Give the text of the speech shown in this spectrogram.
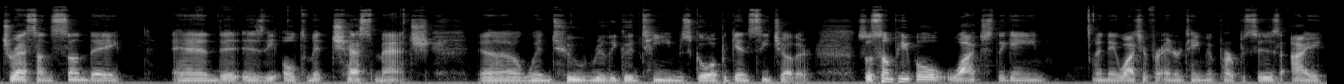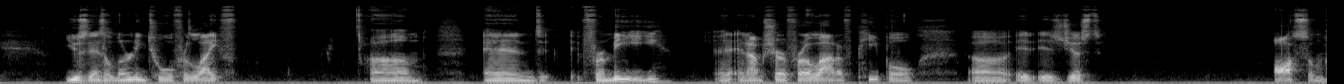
dress on Sunday, and it is the ultimate chess match. uh, when two really good teams go up against each other. So some people watch the game and they watch it for entertainment purposes. I use it as a learning tool for life. Um, and for me, and I'm sure for a lot of people, uh, it is just awesome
